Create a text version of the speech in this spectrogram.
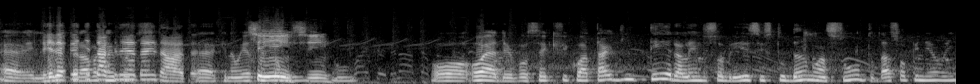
É, ele, ele acreditar que, não ia dar em nada. É, que não ia sim, ser sim. sim. Ô, ô Éder, você que ficou a tarde inteira lendo sobre isso, estudando o um assunto, dá sua opinião aí.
